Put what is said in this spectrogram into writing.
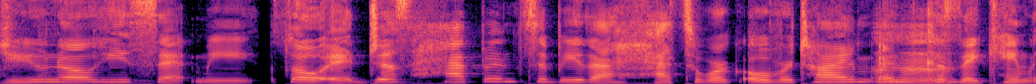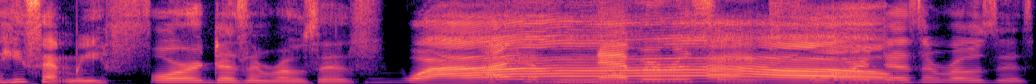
Do you know he sent me? So it just happened to be that I had to work overtime, and mm-hmm. because they came, he sent me four dozen roses. wow. I have never received four dozen roses,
